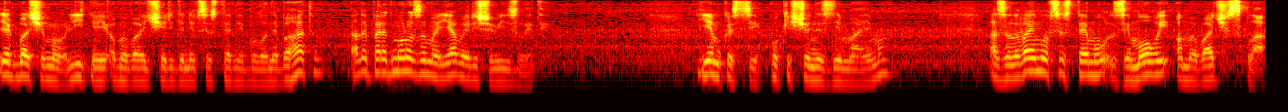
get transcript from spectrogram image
Як бачимо, літньої омиваючої рідини в системі було небагато, але перед морозами я вирішив її злити. Ємкості поки що не знімаємо, а заливаємо в систему зимовий омивач скла.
